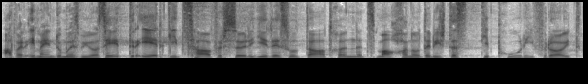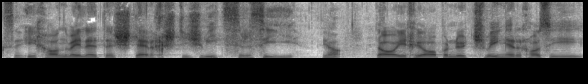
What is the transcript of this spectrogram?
Aber ich meine, du musst mir ja sehr den Ehrgeiz haben, für solche Resultate zu machen. Oder ist das die pure Freude gewesen? Ich wollte der stärkste Schweizer sein. Ja. Da ich ja aber nicht Schwinger kann sein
